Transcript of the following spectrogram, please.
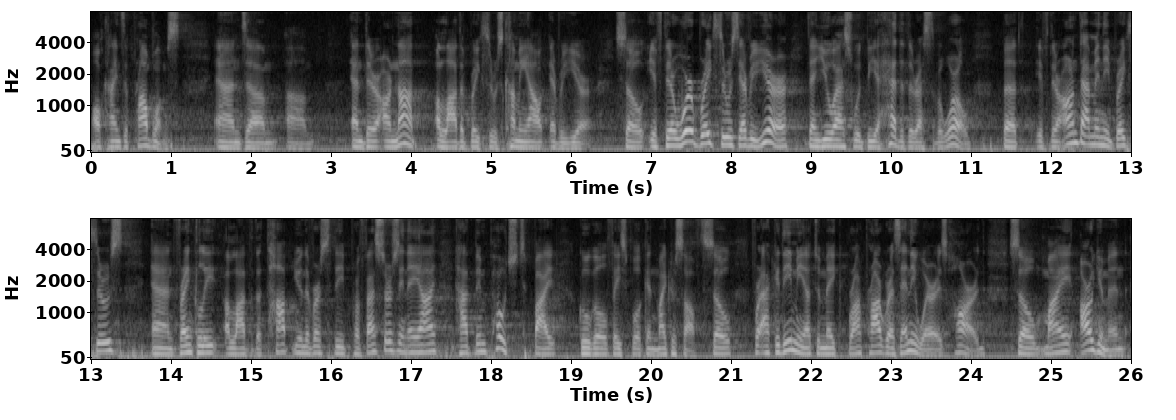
all kinds of problems. And, um, um, and there are not a lot of breakthroughs coming out every year. So if there were breakthroughs every year, then US would be ahead of the rest of the world. But if there aren't that many breakthroughs, and frankly, a lot of the top university professors in AI have been poached by Google, Facebook, and Microsoft. So for academia to make progress anywhere is hard. So my argument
